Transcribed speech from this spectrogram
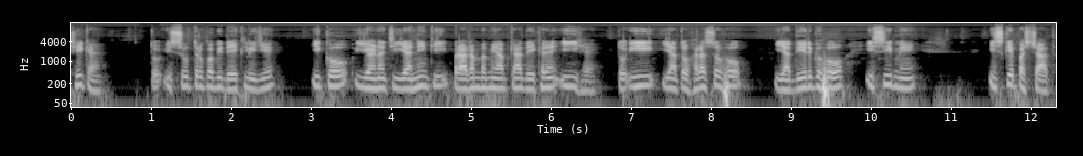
ठीक है? तो इस सूत्र को भी देख लीजिए। इको यणची यानी कि प्रारंभ में आप क्या देख रहे हैं? ई है। तो ई या तो ह्रस्व हो या दीर्घ हो, इसी में इसके पश्चात,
